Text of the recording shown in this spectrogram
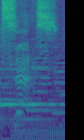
success.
